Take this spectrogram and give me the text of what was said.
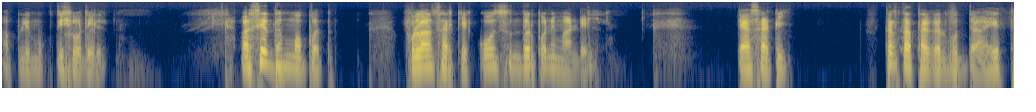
आपली मुक्ती शोधेल. असे धम्मपद फुलांसारखे कोण सुंदरपणे मांडेल? त्यासाठी तर तथागत बुद्ध आहेत.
